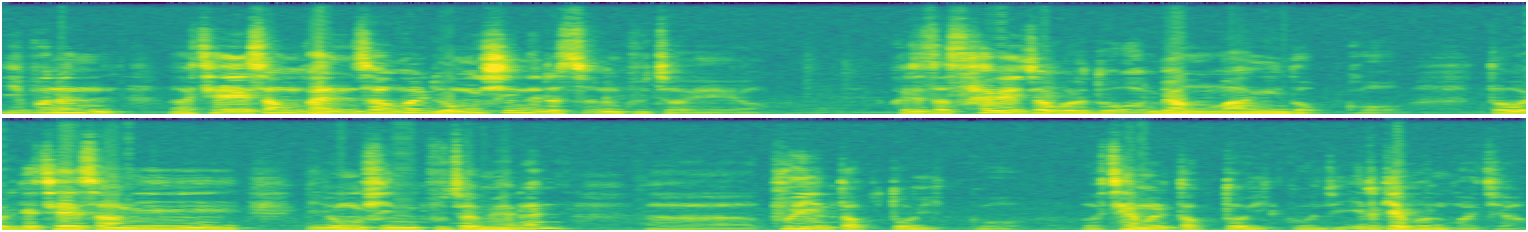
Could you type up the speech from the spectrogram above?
이분은 어, 재성 관성을 용신으로 쓰는 구조예요. 그래서 사회적으로도 명망이 높고 또 이렇게 재성이 용신 구조면은 어, 부인덕도 있고 어, 재물덕도 있고 이제 이렇게 보는 거죠.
